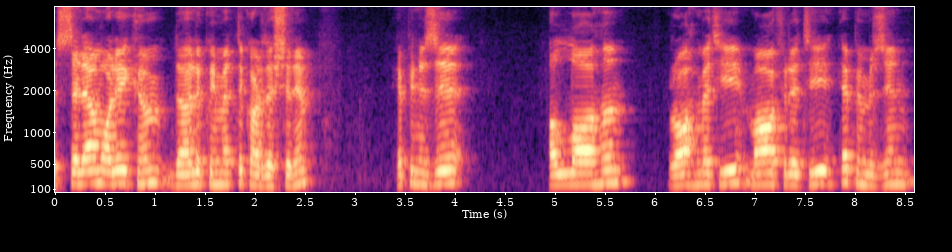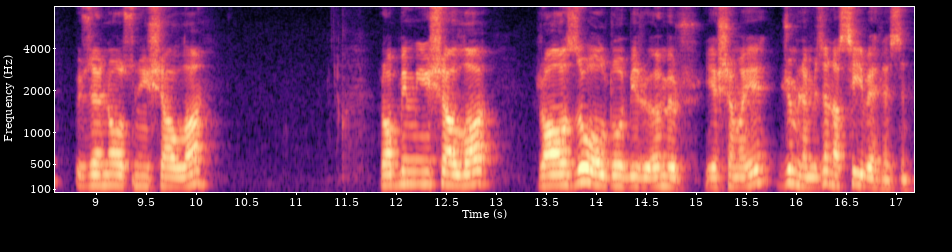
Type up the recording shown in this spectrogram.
Esselamu Aleyküm değerli kıymetli kardeşlerim. Hepinizi Allah'ın rahmeti, mağfireti hepimizin üzerine olsun inşallah. Rabbim inşallah razı olduğu bir ömür yaşamayı cümlemize nasip eylesin.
